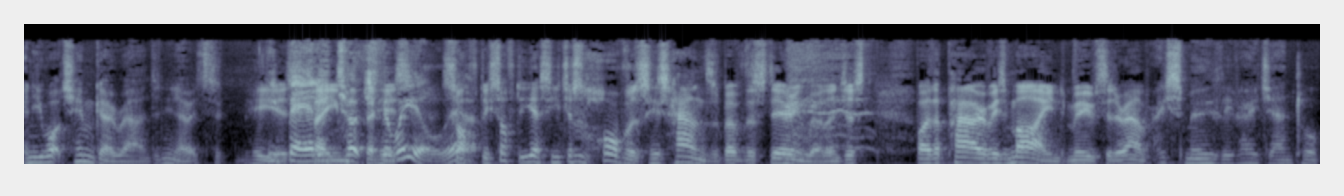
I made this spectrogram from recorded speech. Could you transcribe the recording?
And you watch him go round, and you know it's he, He is barely famed touched for the his wheel, yeah. Softy, softy. Yes, he just hmm. hovers his hands above the steering wheel, and just by the power of his mind moves it around very smoothly, very gentle.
